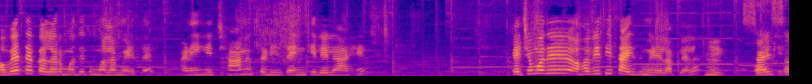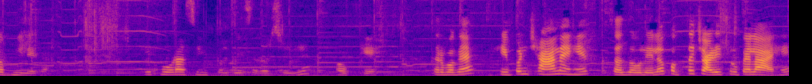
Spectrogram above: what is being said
हव्या त्या कलरमध्ये तुम्हाला मिळत आहे आणि हे छान असं डिझाईन केलेलं आहे. याच्यामध्ये हवी ती साईज मिळेल आपल्याला? ओके. सब ये थोड़ा सिंपल बेस अगर चाहिए ओके तर बघा हे पण छान आहे. सजवलेलं. फक्त चाळीस रुपयाला आहे.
